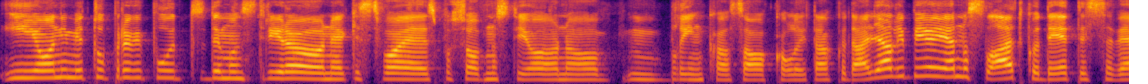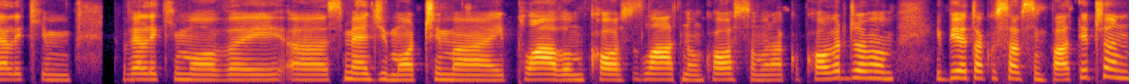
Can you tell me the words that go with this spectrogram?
i on im je tu prvi put demonstrirao neke svoje sposobnosti, ono, blinkao sa okolo i tako dalje, ali bio je jedno slatko dete sa velikim, velikim ovaj, a, smeđim očima i plavom kos, zlatnom kosom, onako kovrđavom i bio je tako sav simpatičan.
